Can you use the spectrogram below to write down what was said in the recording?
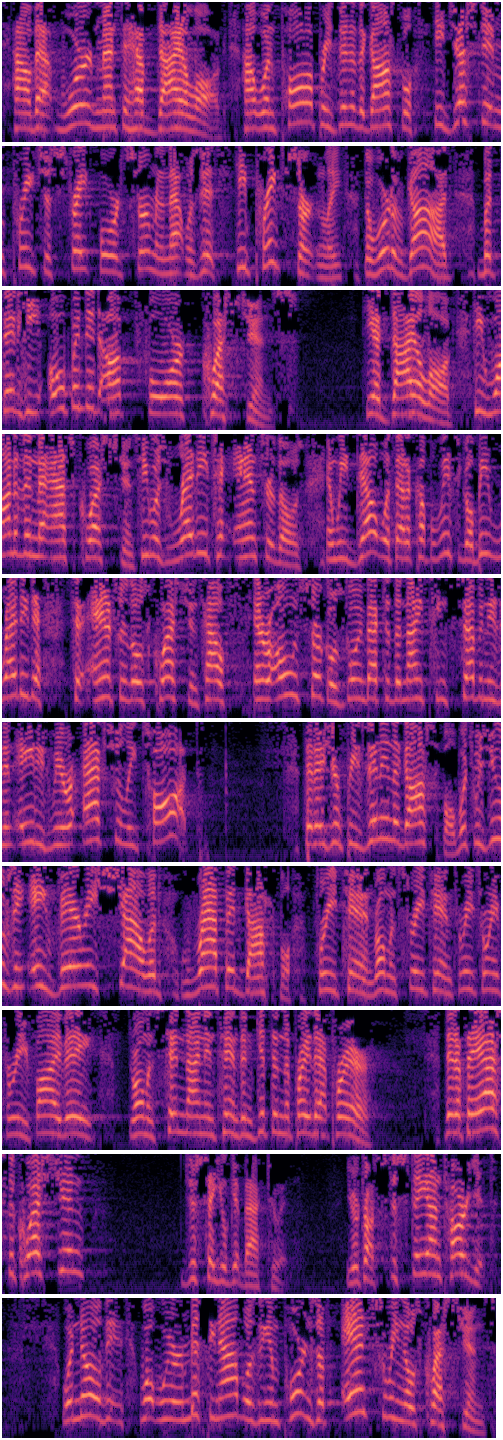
How that word meant to have dialogue. How when Paul presented the gospel, he just didn't preach a straightforward sermon and that was it. He preached certainly the word of God, but then he opened it up for questions. He had dialogue. He wanted them to ask questions. He was ready to answer those. And we dealt with that a couple weeks ago. Be ready to, to answer those questions. How, in our own circles, going back to the 1970s and 80s, we were actually taught that as you're presenting the gospel, which was usually a very shallow, rapid gospel, 310, Romans 310, 323, 5 8, Romans 10, 9, and 10, then get them to pray that prayer. That if they ask the question, just say you'll get back to it. You're taught to stay on target. Well, no, the, what we were missing out was the importance of answering those questions,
